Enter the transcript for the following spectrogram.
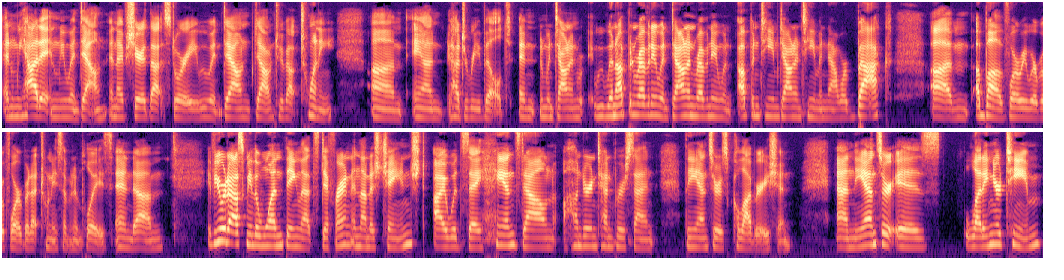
and we had it and we went down. And I've shared that story. We went down down to about 20 um, and had to rebuild and, and went down and we went up in revenue went down in revenue went up in team down in team and now we're back um, above where we were before but at 27 employees and um, if you were to ask me the one thing that's different and that has changed, I would say hands down 110%, the answer is collaboration. And the answer is letting your team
